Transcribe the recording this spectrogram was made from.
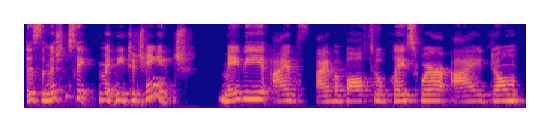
does the mission statement need to change? Maybe I've I've evolved to a place where I don't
